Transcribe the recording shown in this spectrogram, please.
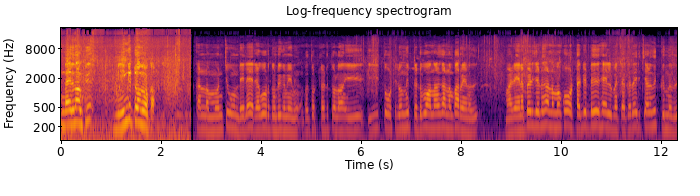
എന്തായാലും നമുക്ക് മീൻ കിട്ടുമോ നോക്കാം. കണ്ണമ്മോൻ ചൂണ്ടയിൽ എര കോർത്തുകൊണ്ടിരിക്കണേണ്. അപ്പൊ തൊട്ടടുത്തുള്ള ഈ ഈ തോട്ടിലൊന്ന് ഇട്ടിട്ട് പോകാന്നാണ് കണ്ണം പറയണത്. മഴേനെ പേടിച്ചിട്ട് കണ്ണമ്മ കോട്ടൊക്കെ ഇട്ട് ഹെൽമെറ്റ് ഒക്കെ ധരിച്ചാണ് നിൽക്കുന്നത്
